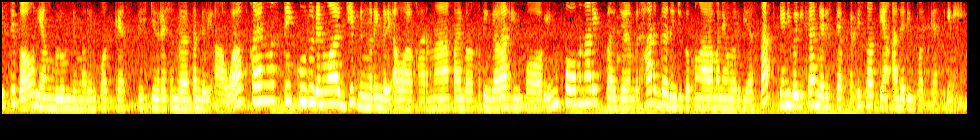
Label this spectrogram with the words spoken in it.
Peace People yang belum dengerin podcast Peace Generation Banten dari awal, kalian mesti kudu dan wajib dengerin dari awal karena kalian bakal ketinggalan info-info menarik, pelajaran berharga dan juga pengalaman yang luar biasa yang dibagikan dari setiap episode yang ada di podcast ini.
